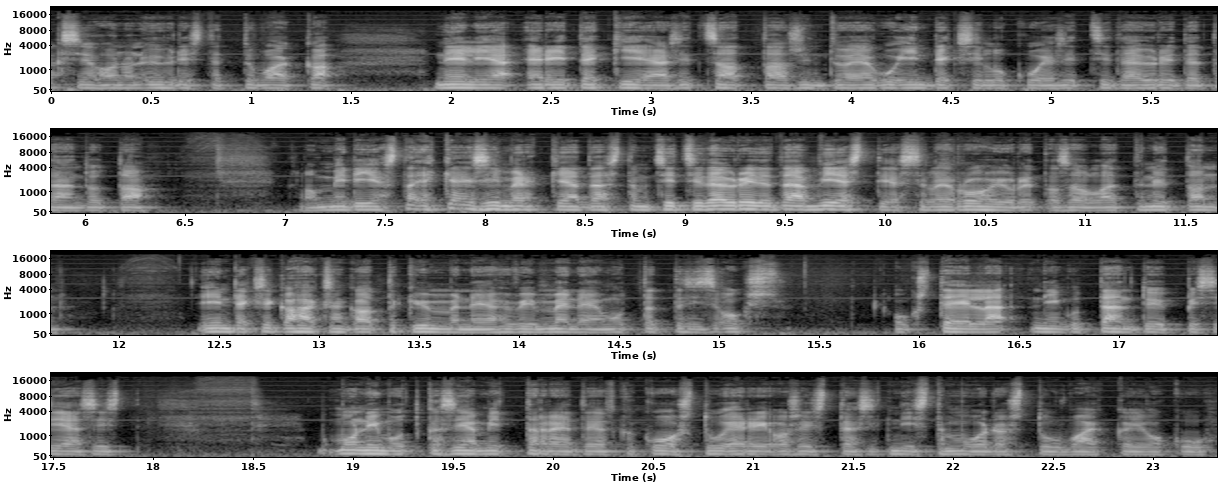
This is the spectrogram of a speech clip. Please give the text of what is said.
X, johon on yhdistetty vaikka neljä eri tekijää ja sitten saattaa syntyä joku indeksiluku ja sitten sitä yritetään tota, on mediasta ehkä esimerkkejä tästä, mutta sitten sitä yritetään viestiä sille ruohonjuuritasolla, että nyt on indeksi 8 kautta 10 ja hyvin menee, mutta että siis onko teillä niin kuin tämän tyyppisiä siis monimutkaisia mittareita, jotka koostuu eri osista ja sitten niistä muodostuu vaikka joku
